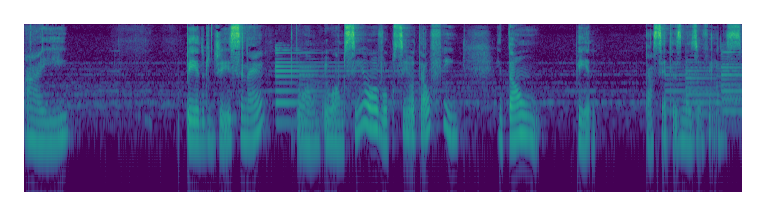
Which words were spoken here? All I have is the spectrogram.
Aí Pedro disse, né? Eu amo, eu amo o Senhor, vou com o Senhor até o fim. Então, Pedro, pacienta as minhas ovelhas.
